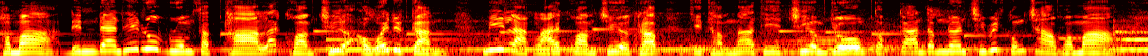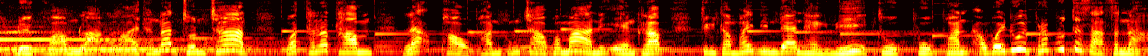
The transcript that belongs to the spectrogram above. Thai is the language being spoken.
พม่า ดินแดนที่รวบรวมศรัทธาและความเชื่อเอาไว้ด้วยกัน มีหลากหลายความเชื่อครับ ที่ทำหน้าที่เชื่อมโยงกับการดำเนินชีวิตของชาวพม่าด้วยความหลากหลายทางด้านชนชาติ วัฒนธรรม และเผ่าพันธุ์ของชาวพม่านี่เองครับ จึงทำให้ดินแดนแห่งนี้ถูกผูกพันเอาไว้ด้วยพระพุทธศาสนา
